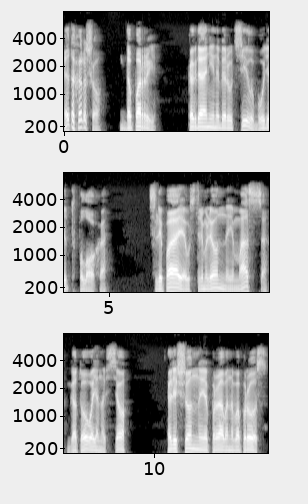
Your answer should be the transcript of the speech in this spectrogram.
Это хорошо, до поры. Когда они наберут силу, будет плохо. Слепая, устремленная масса, готовая на все, лишенная права на вопрос.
